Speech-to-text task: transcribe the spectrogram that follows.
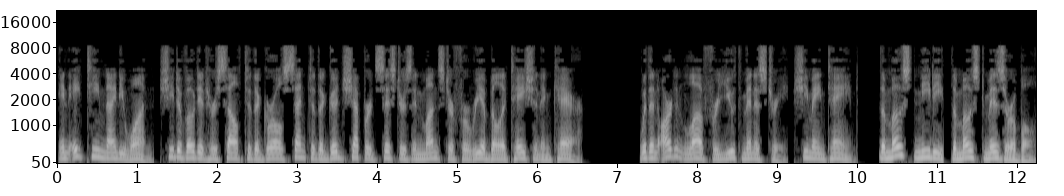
In 1891, she devoted herself to the girls sent to the Good Shepherd Sisters in Munster for rehabilitation and care. With an ardent love for youth ministry, she maintained, "...the most needy, the most miserable,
